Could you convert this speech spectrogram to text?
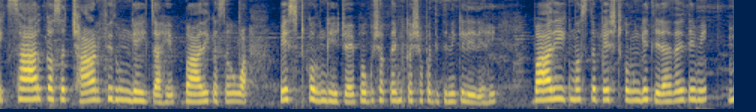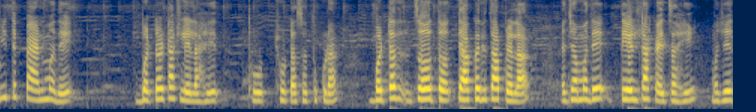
एक सारखं असं छान फिरवून घ्यायचं आहे. बारीक असं वा पेस्ट करून घ्यायची आहे. बघू शकता मी कशा पद्धतीने केलेली आहे. बारीक मस्त पेस्ट करून घेतलेली आहे. तर ते मी मी ते पॅनमध्ये बटर टाकलेलं आहे. थो छोटासा तुकडा. बटर जळतं त्याकरिता आपल्याला याच्यामध्ये तेल टाकायचं आहे. म्हणजे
